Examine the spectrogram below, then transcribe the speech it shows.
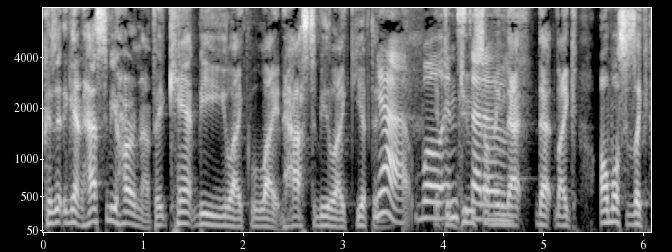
Because it again it has to be hard enough. It can't be like light. It has to be like you have to. Yeah, well, to do something of- that that like almost is like.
